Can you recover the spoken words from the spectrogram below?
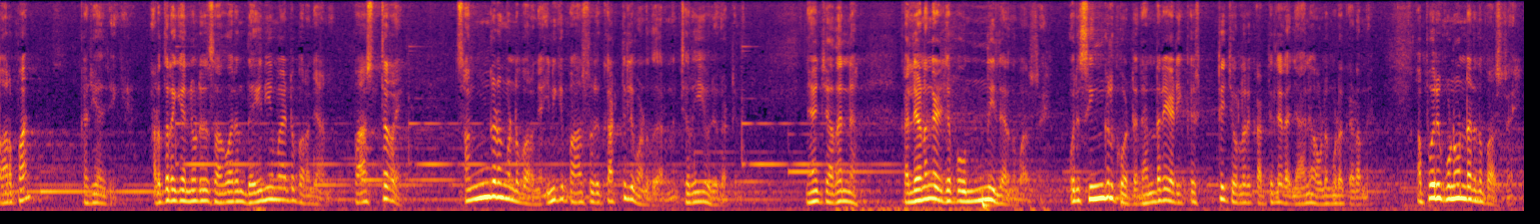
പാർപ്പാൻ കഴിയാതിരിക്കുക. അടുത്തിടയ്ക്ക് എന്നോട് ഒരു സഹോദരൻ ദയനീയമായിട്ട് പറഞ്ഞാണ്. പാസ്റ്ററെ സങ്കടം കൊണ്ട് പറഞ്ഞ. എനിക്ക് പാസ്റ്റർ ഒരു കട്ടിൽ പണിത് തരണം. ചെറിയൊരു കട്ടിൽ ഞാൻ ചതന്നെ കല്യാണം കഴിച്ചപ്പോൾ ഒന്നുമില്ലായിരുന്നു പാസ്റ്ററെ. ഒരു സിംഗിൾ കോട്ട് രണ്ടര അടി കഷ്ടിച്ചുള്ളൊരു കട്ടിലല്ല ഞാനും അവളും കൂടെ കിടന്നേ. അപ്പോൾ ഒരു ഗുണമുണ്ടായിരുന്നു പാസ്റ്ററെ.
